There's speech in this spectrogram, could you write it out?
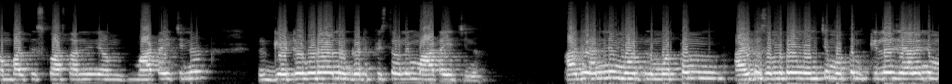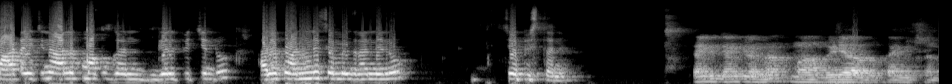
కంబాలు తీసుకువస్తానని మాట ఇచ్చిన. గెటర్ కూడా గడిపిస్తామని మాట ఇచ్చిన. అది అన్ని మొత్తం ఐదు సంవత్సరాల నుంచి మొత్తం కిలో చేయాలని మాట ఇచ్చిన. వాళ్ళకు మాకు గెలిపించిండ్రు వాళ్ళకు అన్ని సంవత్సరాలు నేను. చేపిస్తాను. థ్యాంక్ యూ థ్యాంక్ యూ అన్న. మా మీడియా టైం ఇచ్చినందుకు.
